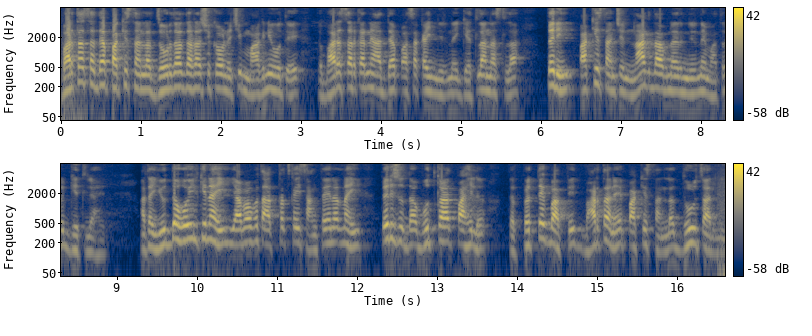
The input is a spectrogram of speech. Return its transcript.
भारतात सध्या पाकिस्तानला जोरदार धडा शिकवण्याची मागणी होते तर भारत सरकारने अद्याप असा काही निर्णय घेतला नसला तरी पाकिस्तानचे नाक दाबणारे निर्णय मात्र घेतले आहेत. आता युद्ध होईल की नाही याबाबत आत्ताच काही सांगता येणार नाही तरी सुद्धा भूतकाळात पाहिलं तर प्रत्येक बाबतीत भारताने पाकिस्तानला धूळ चारली.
